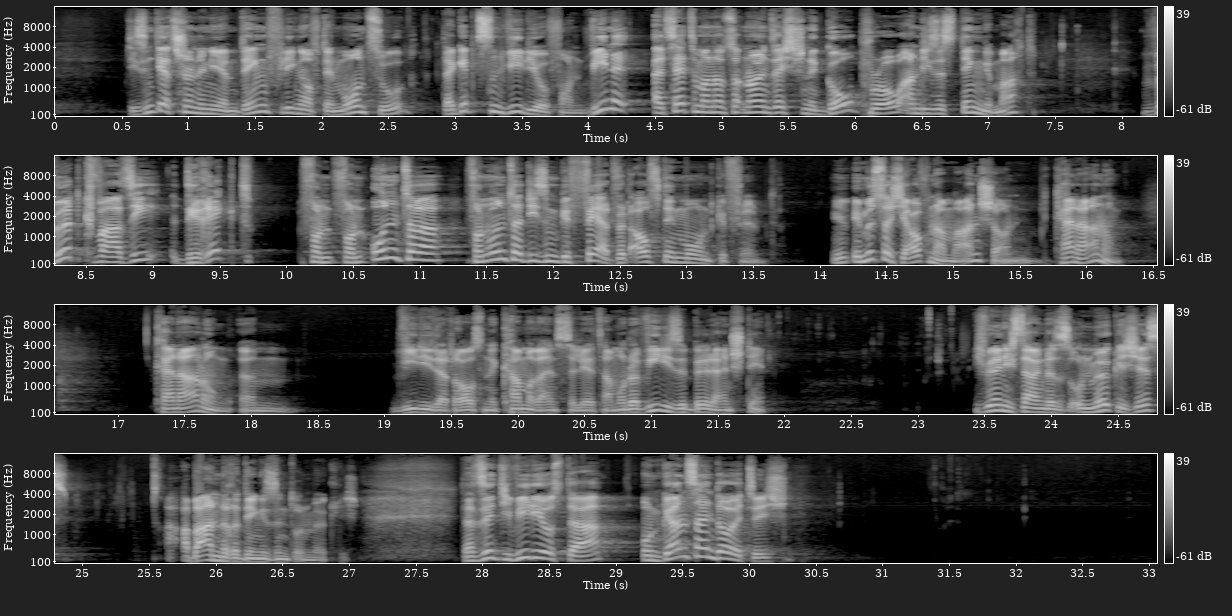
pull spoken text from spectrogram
die sind jetzt schon in ihrem Ding, fliegen auf den Mond zu, da gibt's ein Video von, wie eine, als hätte man 1969 eine GoPro an dieses Ding gemacht, wird quasi direkt von, von, unter, von unter diesem Gefährt, wird auf den Mond gefilmt. Ihr, ihr müsst euch die Aufnahmen mal anschauen. Keine Ahnung. Keine Ahnung. Ähm, wie die da draußen eine Kamera installiert haben oder wie diese Bilder entstehen. Ich will nicht sagen, dass es unmöglich ist, aber andere Dinge sind unmöglich. Dann sind die Videos da und ganz eindeutig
